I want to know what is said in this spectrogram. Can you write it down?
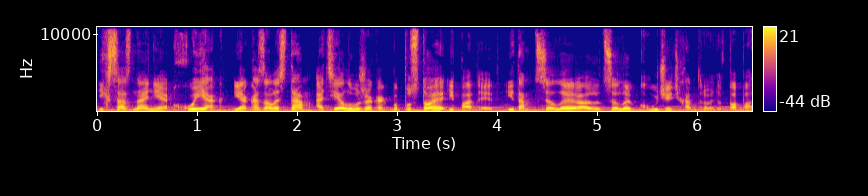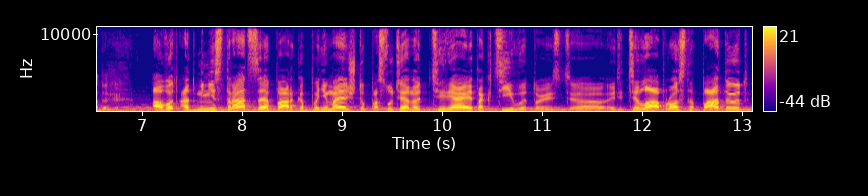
их сознание хуяк и оказалось там, а тело уже как бы пустое и падает. И там целая, целая куча этих андроидов попадали. А вот администрация парка понимает, что по сути оно теряет активы, то есть э, эти тела просто падают, э,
